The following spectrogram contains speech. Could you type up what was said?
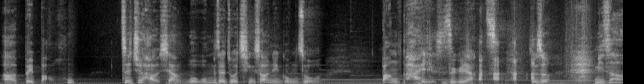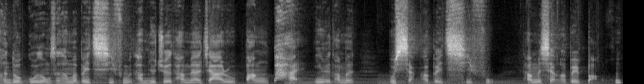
啊、被保护。这就好像我我们在做青少年工作，帮派也是这个样子，就是说，你知道很多国中生他们被欺负，他们就觉得他们要加入帮派，因为他们不想要被欺负，他们想要被保护。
